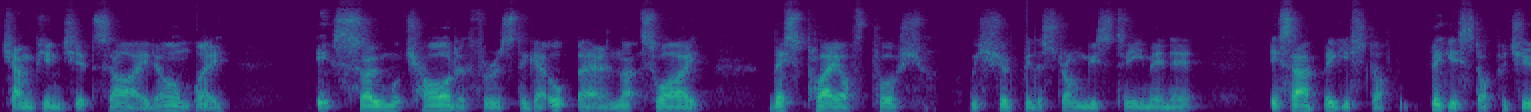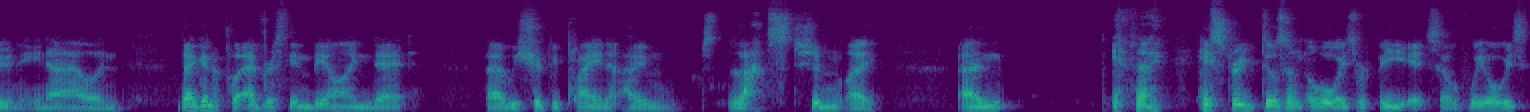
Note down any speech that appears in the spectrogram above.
Championship side, aren't we? It's so much harder for us to get up there, and that's why this playoff push we should be the strongest team in it. It's our biggest op- biggest opportunity now, and they're going to put everything behind it. Uh, we should be playing at home last, shouldn't we? And you know, history doesn't always repeat itself. We always,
